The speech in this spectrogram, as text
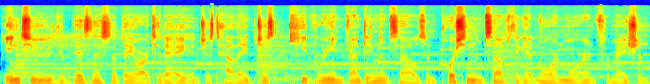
into the business that they are today and just how they just keep reinventing themselves and pushing themselves to get more and more information.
